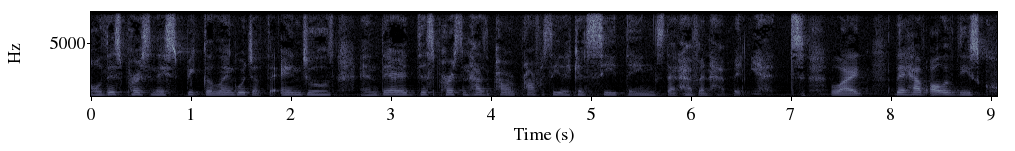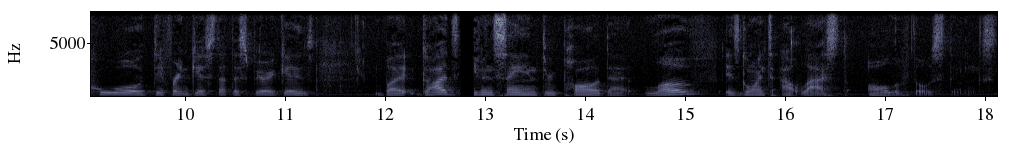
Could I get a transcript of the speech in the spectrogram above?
Oh, this person they speak the language of the angels, and there this person has the power of prophecy. They can see things that haven't happened yet. Like they have all of these cool different gifts that the Spirit gives. But God's even saying through Paul that love is going to outlast all of those things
